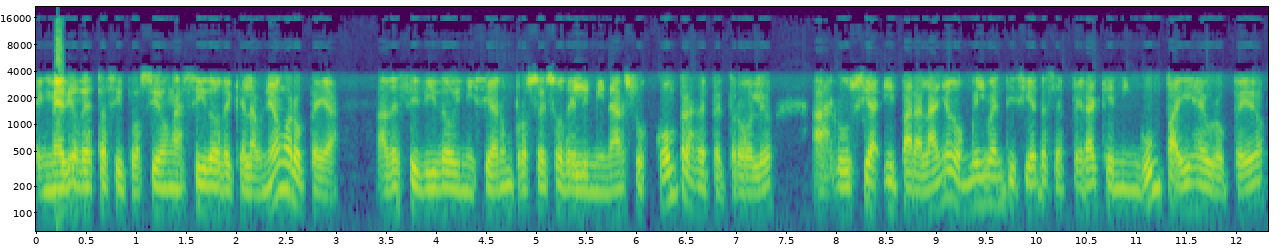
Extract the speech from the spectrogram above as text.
en medio de esta situación ha sido de que la Unión Europea ha decidido iniciar un proceso de eliminar sus compras de petróleo a Rusia y para el año 2027 se espera que ningún país europeo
